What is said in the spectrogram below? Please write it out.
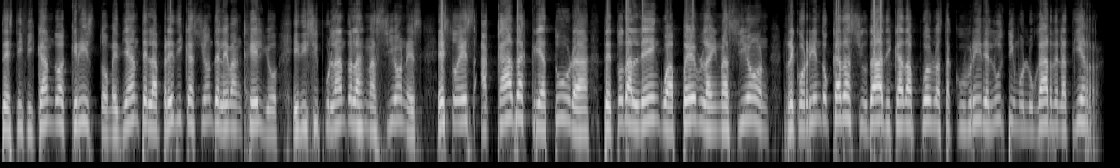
testificando a Cristo mediante la predicación del Evangelio y discipulando a las naciones. Esto es a cada criatura de toda lengua, pueblo y nación, recorriendo cada ciudad y cada pueblo hasta cubrir el último lugar de la tierra.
